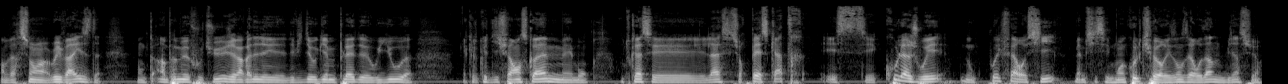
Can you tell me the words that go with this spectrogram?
en version revised, donc un peu mieux foutu. J'avais regardé des, vidéos gameplay de Wii U il y a quelques différences quand même, mais bon. En tout cas, c'est là, c'est sur PS4 et c'est cool à jouer, donc vous pouvez le faire aussi, même si c'est moins cool que Horizon Zero Dawn, bien sûr.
